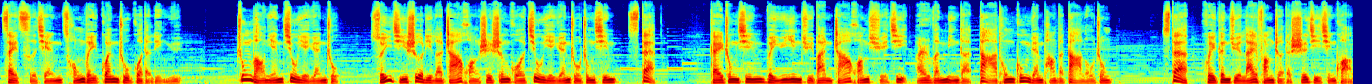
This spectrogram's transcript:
在此前从未关注过的领域——中老年就业援助。随即设立了札幌市生活就业援助中心 （STEP）。该中心位于因举办札幌雪季而闻名的大通公园旁的大楼中。STEP 会根据来访者的实际情况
